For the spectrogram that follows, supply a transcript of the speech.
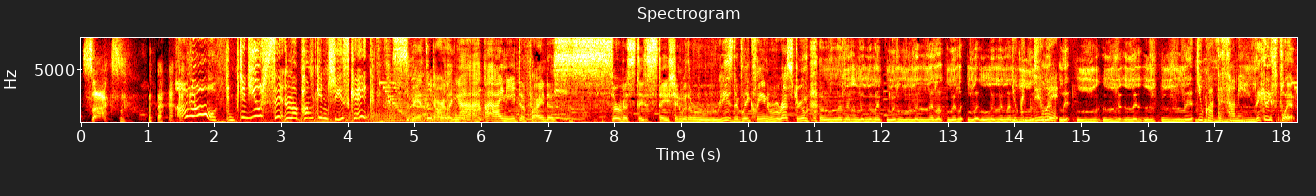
Sucks. Oh no! Did you sit in the pumpkin cheesecake? Samantha, darling, I, I need to find a s- service sta- station with a reasonably clean restroom. You can do it. You got this, honey. Lickety split.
